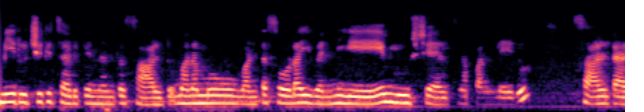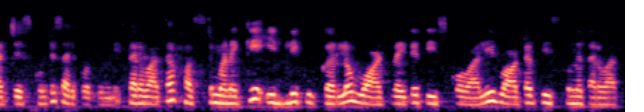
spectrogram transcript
మీ రుచికి సరిపోయినంత సాల్ట్ మనము వంట సోడా ఇవన్నీ ఏం యూజ్ చేయాల్సిన పని లేదు. సాల్ట్ యాడ్ చేసుకుంటే సరిపోతుంది. తర్వాత ఫస్ట్ మనకి ఇడ్లీ కుక్కర్లో వాటర్ అయితే తీసుకోవాలి. వాటర్ తీసుకున్న తర్వాత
